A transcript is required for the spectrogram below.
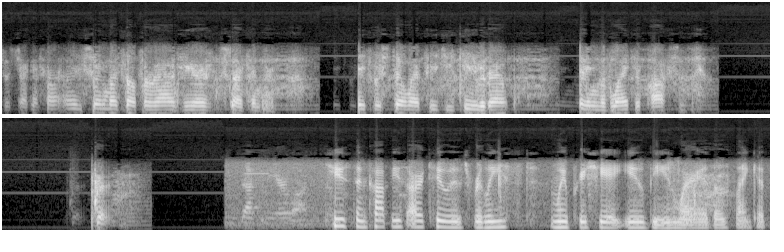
Just checking. Let me swing myself around here so I can safely still my PGT without hitting the blanket boxes. Okay. Houston copies R2 is released, and we appreciate you being wary of those blankets.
